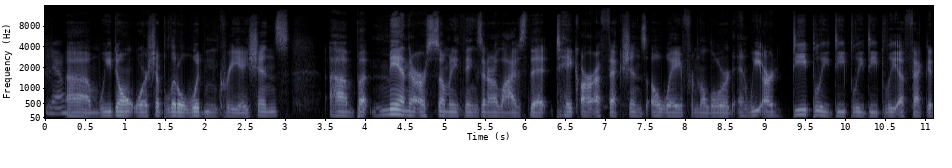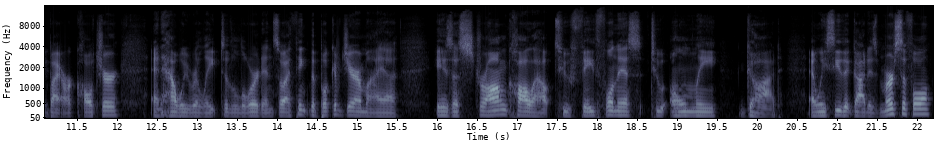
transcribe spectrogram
Yeah. Um, we don't worship little wooden creations. Um, but man, there are so many things in our lives that take our affections away from the Lord, and we are deeply, deeply, deeply affected by our culture and how we relate to the Lord. And so I think the book of Jeremiah is a strong call out to faithfulness to only God. And we see that God is merciful.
